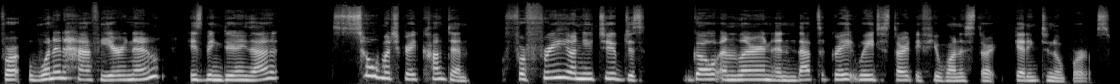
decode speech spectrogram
for one and a half year now. He's been doing that. So much great content for free on YouTube. Just go and learn. And that's a great way to start if you want to start getting to know portals.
